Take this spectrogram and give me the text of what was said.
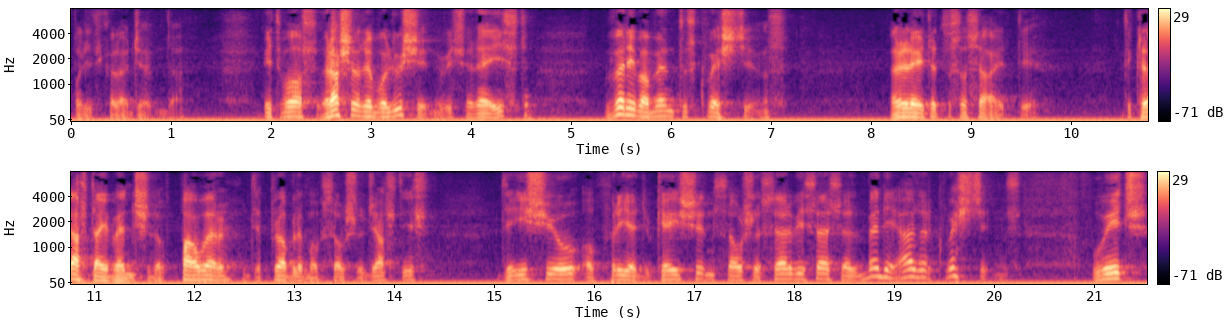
political agenda. It was Russian Revolution which raised very momentous questions related to society. The class dimension of power, the problem of social justice, the issue of free education, social services, and many other questions which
